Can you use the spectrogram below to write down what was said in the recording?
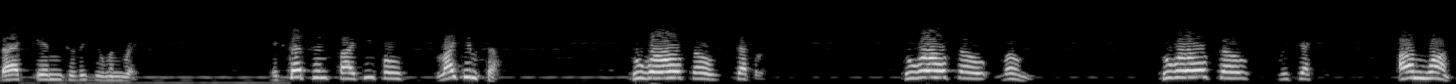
back into the human race. Acceptance by people like himself, who were also separate, who were also lonely, who were also rejected, unwanted,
